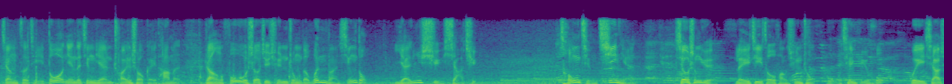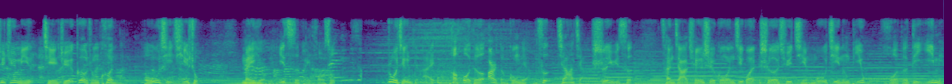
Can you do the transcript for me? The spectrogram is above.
将自己多年的经验传授给他们，让服务社区群众的温暖行动延续下去。从警七年，肖声月累计走访群众五千余户，为辖区居民解决各种困难不计其数，没有一次被投诉。入警以来，他获得二等功两次，嘉奖十余次，参加全市公安机关社区警务技能比武获得第一名。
